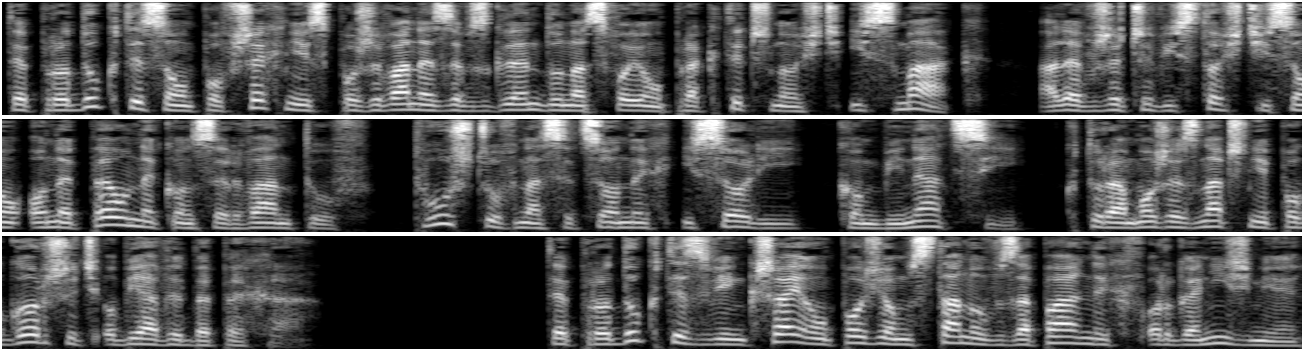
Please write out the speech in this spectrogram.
Te produkty są powszechnie spożywane ze względu na swoją praktyczność i smak, ale w rzeczywistości są one pełne konserwantów, tłuszczów nasyconych i soli, kombinacji, która może znacznie pogorszyć objawy BPH. Te produkty zwiększają poziom stanów zapalnych w organizmie,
